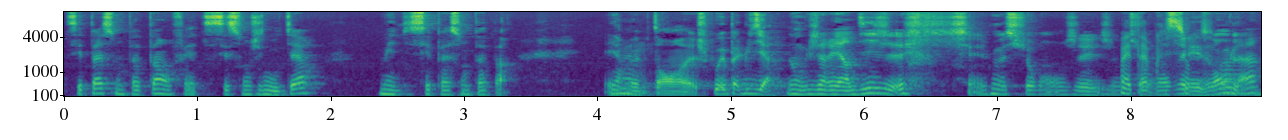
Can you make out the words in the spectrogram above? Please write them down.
c'est pas son papa en fait, c'est son géniteur, mais c'est pas son papa. Et en même temps, je pouvais pas lui dire, donc j'ai rien dit. Je me suis rongé, je me suis les ongles là.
